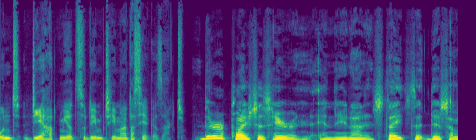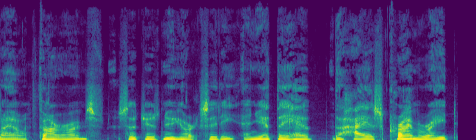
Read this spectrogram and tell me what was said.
Und der hat mir zu dem Thema das hier gesagt. There are places here in, in the United States that disallow firearms, such as New York City, and yet they have the highest crime rate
